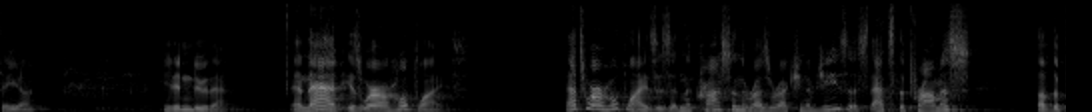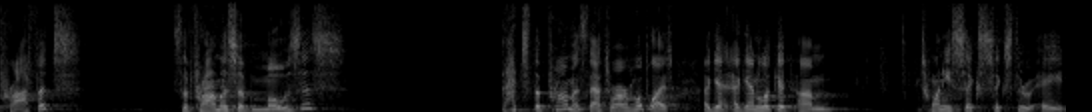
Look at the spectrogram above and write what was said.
See ya. He didn't do that. And that is where our hope lies. That's where our hope lies, is in the cross and the resurrection of Jesus. That's the promise of the prophets. It's the promise of Moses. That's the promise. That's where our hope lies. Again, again look at um, 26, 6 through 8.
